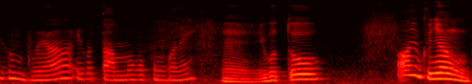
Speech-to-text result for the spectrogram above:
이건 뭐야? 이것도 안 먹어본 거네. 네, 이것도 아니 그냥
